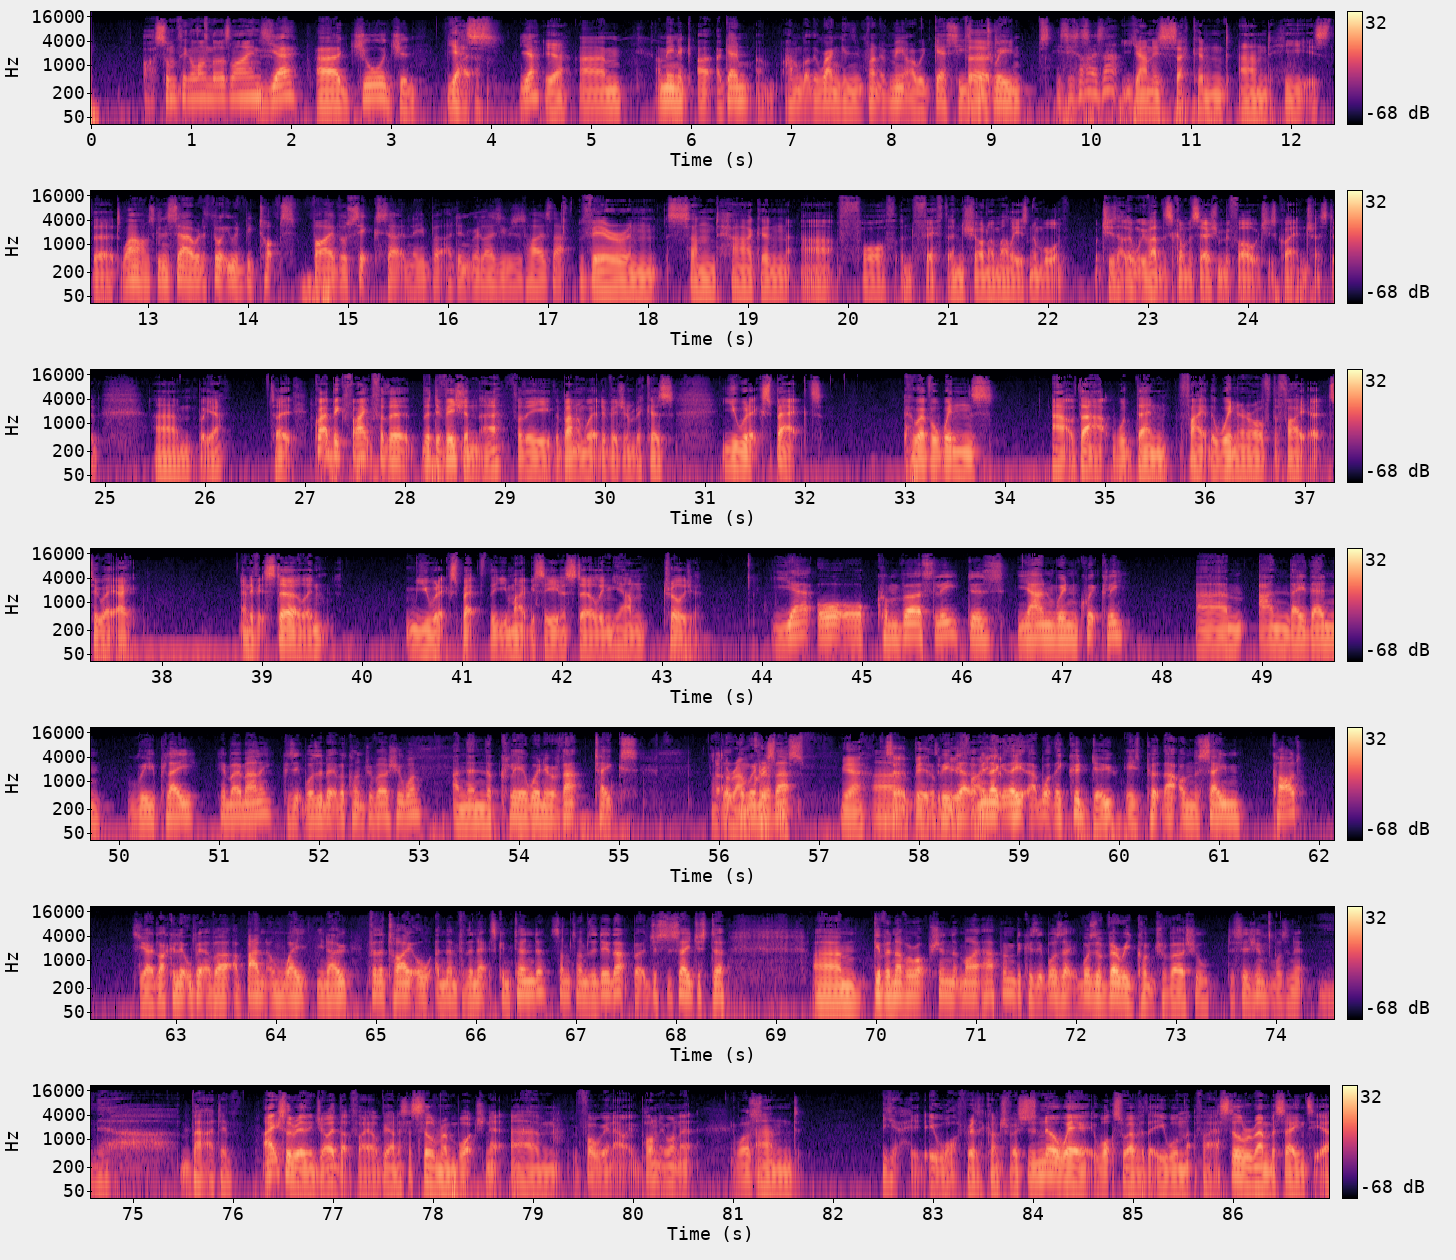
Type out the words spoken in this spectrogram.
or something along those lines? Yeah, uh, Georgian. Yes. fighter. Yeah. Yeah. Um, I mean, uh, again, I haven't got the rankings in front of me. I would guess he's Third. between. Is he as high as that? Yan is second and he is third. Wow, I was going to say I would have thought he would be top five or six certainly, but I didn't realise he was as high as that. Vera and Sandhagen are fourth and fifth, and Sean O'Malley is number one. Which is, I think we've had this conversation before, which is quite interesting. Um, but yeah, so it, quite a big fight for the, the division there, for the, the bantamweight division, because you would expect whoever wins out of that would then fight the winner of the fight at 288. And if it's Sterling, you would expect that you might be seeing a Sterling Yan trilogy. Yeah, or, or conversely, does Yan win quickly, um, and they then replay him O'Malley because it was a bit of a controversial one, and then the clear winner of that takes the, the around winner. Christmas. Yeah, Um, so it'd be, it'd be be the- a I mean, they, what they could do is put that on the same card. So you had like a little bit of a, a bantamweight, you know, for the title, and then for the next contender. Sometimes they do that, but just to say, just to um, give another option that might happen because it was a, it was a very controversial decision, wasn't it? No, battered him. I actually really enjoyed that fight. I'll be honest. I still remember watching it um, before we went out in Ponty, wasn't it? It was. And yeah, it, it was really controversial. There's no way whatsoever that he won that fight. I still remember saying to you,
